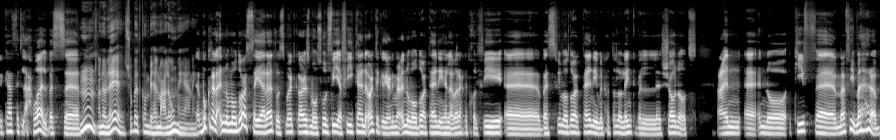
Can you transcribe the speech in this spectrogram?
بكافة الأحوال بس آه امم إنه ليه؟ شو بدكم بهالمعلومة يعني؟ بكرة لأنه موضوع السيارات وال smart cars موصول فيها. في كان article يعني مع إنه موضوع تاني هلا ما رح ندخل فيه آه بس في موضوع تاني بنحط له link بال show notes عن آه إنه كيف آه ما في مهرب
